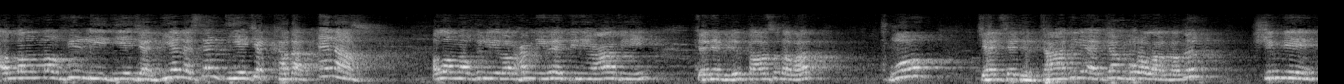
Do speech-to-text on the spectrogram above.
Allah'ın firli diyeceksin. Diyemezsen diyecek kadar en az. Allah'ın firli ve rahmni ve eddini ve afini denebilir. Dahası da var. Bu celsedir. Tadil erken buralardadır. Şimdi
